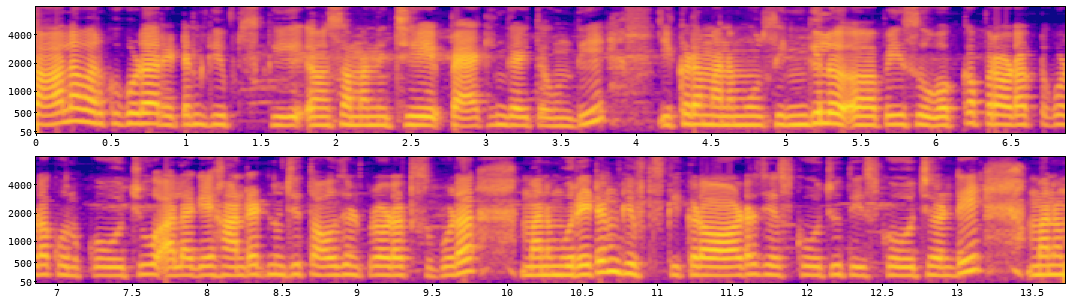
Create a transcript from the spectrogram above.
చాలా వరకు కూడా రిటర్న్ గిఫ్ట్స్కి సంబంధించి ప్యాకింగ్ అయితే ఉంది. ఇక్కడ మనము సింగిల్ పీస్ ఒక్క ప్రోడక్ట్ కూడా కొనుక్కోవచ్చు. అలాగే హండ్రెడ్ నుంచి థౌజండ్ ప్రోడక్ట్స్ కూడా మనము రిటర్న్ గిఫ్ట్స్కి ఇక్కడ ఆర్డర్ చేసుకోవచ్చు తీసుకోవచ్చు అండి. మనం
